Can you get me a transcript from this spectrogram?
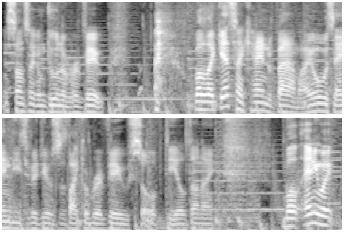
It sounds like I'm doing a review. well, I guess I kind of am. I always end these videos as like a review sort of deal, don't I? Well, anyway,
